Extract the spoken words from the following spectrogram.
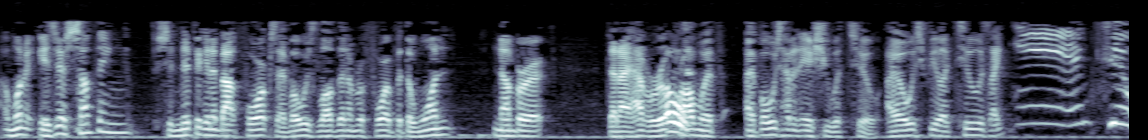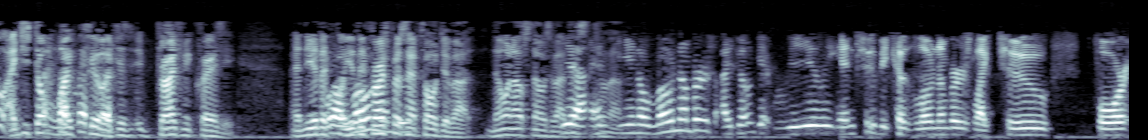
I wonder, is there something significant about four? Because I've always loved the number four, but the one number that I have a real Oh. problem with, I've always had an issue with two. I always feel like two is like, eh, two. I just don't like two. It just it drives me crazy. And you're the, Well, you're the first numbers- person I've told you about. No one else knows about yeah, this. until and you know, low numbers I don't get really into because low numbers like two, four,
